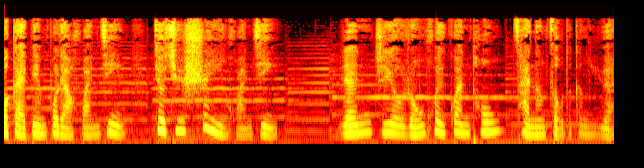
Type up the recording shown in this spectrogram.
我改变不了环境，就去适应环境。人只有融会贯通，才能走得更远。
